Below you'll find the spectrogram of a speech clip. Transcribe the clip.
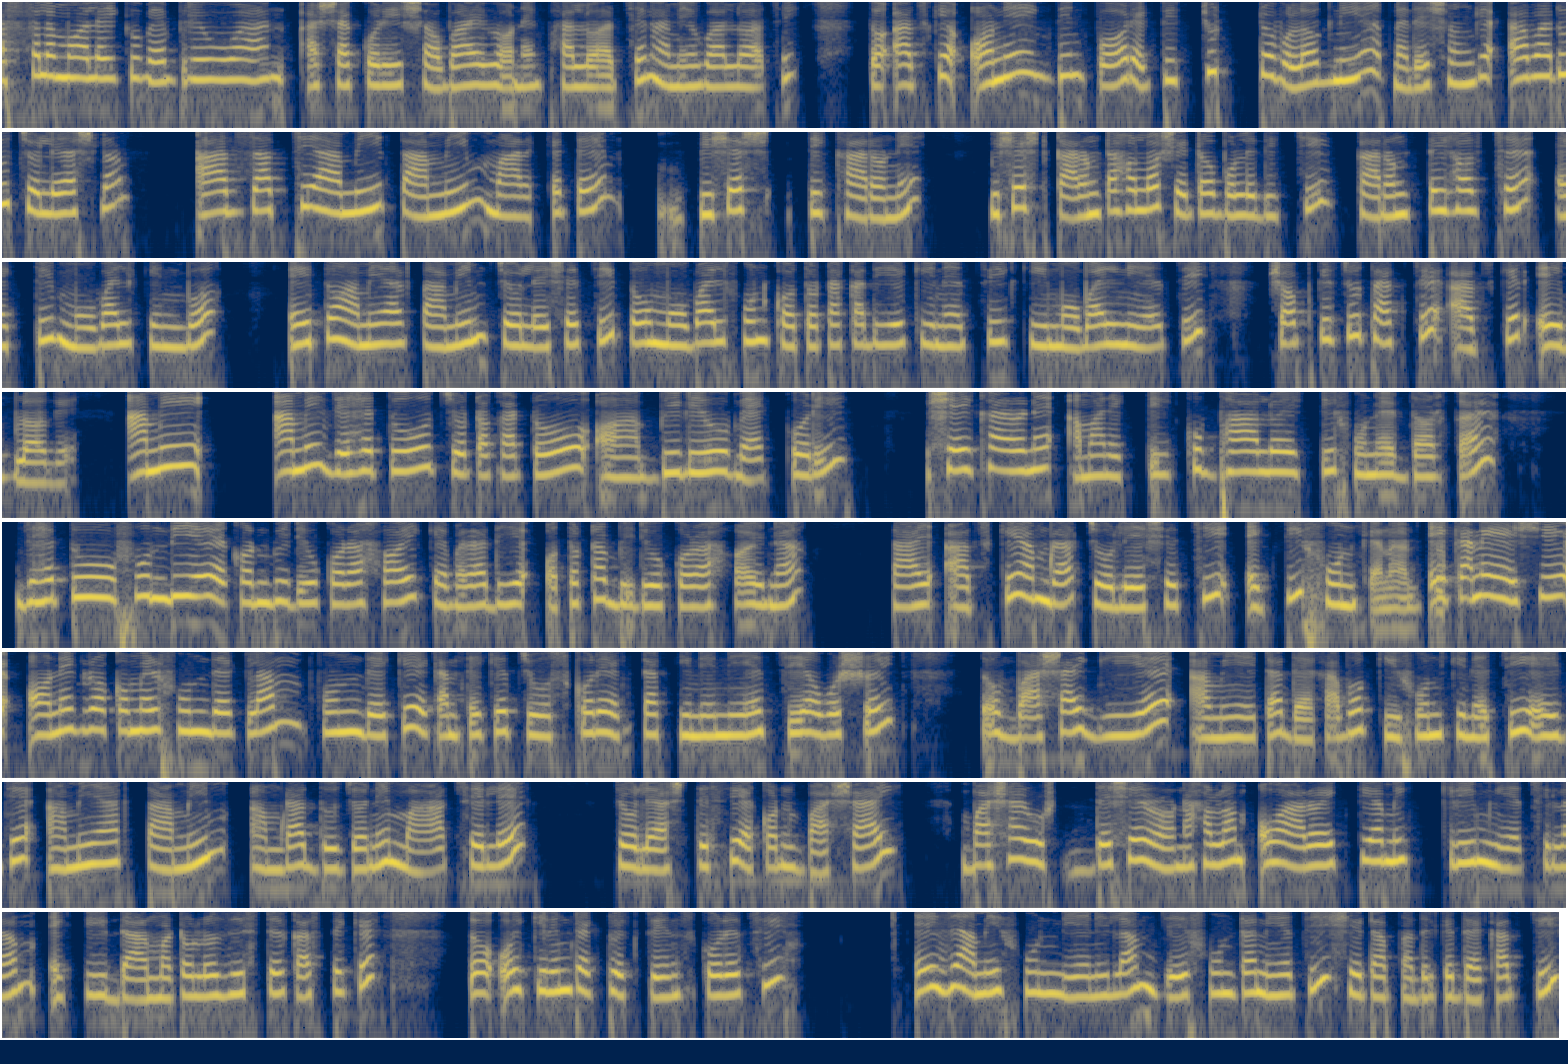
আসসালামু আলাইকুম এভরিওয়ান। আশা করি সবাই অনেক ভালো আছেন, আমিও ভালো আছি। তো আজকে অনেক দিন পর একটি ছোট্ট ব্লগ নিয়ে আপনাদের সঙ্গে আবারও চলে আসলাম। আজ যাচ্ছি আমি তামিম মার্কেটে, বিশেষ একটি কারণে। বিশেষ কারণটা হলো সেটাও বলে দিচ্ছি, কারণটি হচ্ছে একটি মোবাইল কিনবো। এই তো আমি আর তামিম চলে এসেছি। তো মোবাইল ফোন কত টাকা দিয়ে কিনেছি, কি মোবাইল নিয়েছি সবকিছু থাকছে আজকের এই ব্লগে। আমি আমি যেহেতু ছোটখাটো ভিডিও মেক করি, সেই কারণে আমার একটি খুব ভালো একটি ফোনের দরকার। যেহেতু ফোন দিয়ে এখন ভিডিও করা হয়, ক্যামেরা দিয়ে অতটা ভিডিও করা হয় না, তাই আজকে আমরা চলে এসেছি একটি ফোন কেনার এখানে এসে অনেক রকমের ফোন দেখলাম। ফোন দেখে এখান থেকে চুজ করে একটা কিনে নিয়েছি অবশ্যই। তো বাসায় গিয়ে আমি এটা দেখাবো, কি ফোন কিনেছি। এই যে আমি আর তামিম, আমরা দুজনে মা, ছেলে চলে আসতেছি এখন বাসায়। বাসার উদ্দেশ্যে রওনা হলাম। ও আরও একটি আমি ক্রিম নিয়েছিলাম, একটি ডার্মাটোলজিস্টের কাছ থেকে। তো ওই ক্রিমটা একটু এক্সচেঞ্জ করেছি। এই যে আমি ফোন নিয়ে নিলাম, যে ফোনটা নিয়েছি সেটা আপনাদেরকে দেখাচ্ছি।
